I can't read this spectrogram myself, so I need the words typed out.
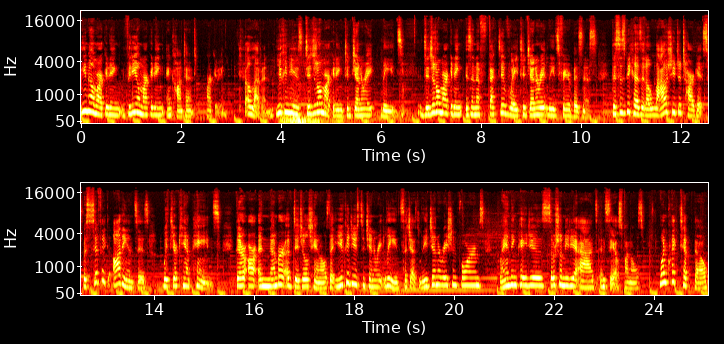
email marketing, video marketing, and content marketing. 11. You can use digital marketing to generate leads. Digital marketing is an effective way to generate leads for your business. This is because it allows you to target specific audiences with your campaigns. There are a number of digital channels that you could use to generate leads, such as lead generation forms, landing pages, social media ads, and sales funnels. One quick tip though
